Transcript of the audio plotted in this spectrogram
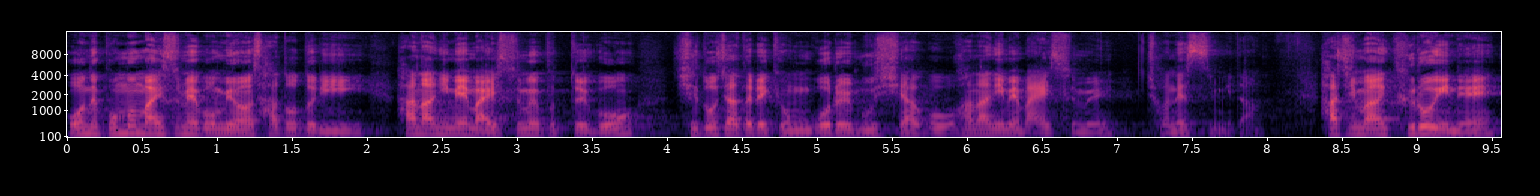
오늘 본문 말씀에 보면 사도들이 하나님의 말씀을 붙들고 지도자들의 경고를 무시하고 하나님의 말씀을 전했습니다. 하지만 그로 인해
